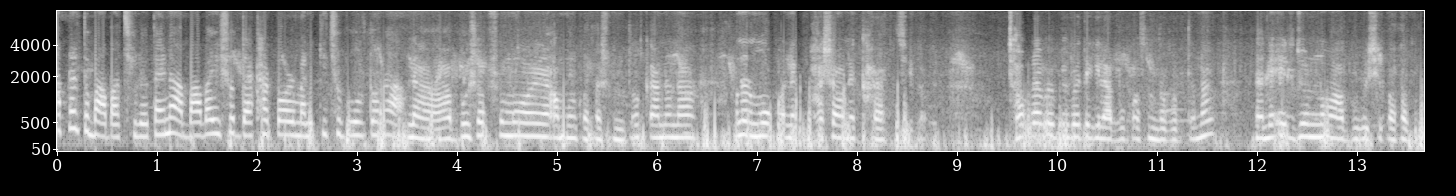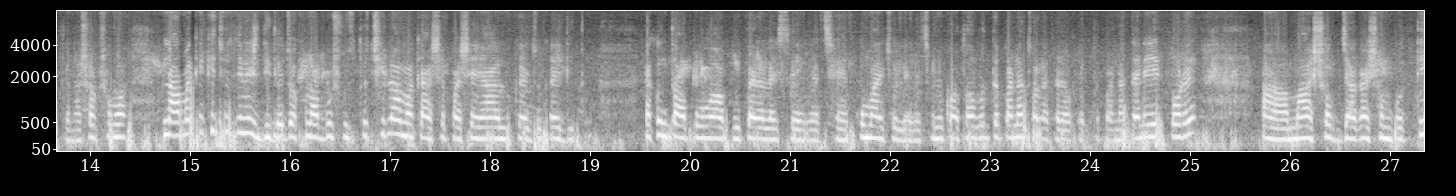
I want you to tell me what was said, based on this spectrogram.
আপনার তো বাবা ছিল তাই না? বাবা এইসব দেখার পর মানে কিছু বলতো না? না আব্বু সবসময় আম্মুর কথা শুনতো কেননা ওনার মুখ অনেক ভাষা অনেক খারাপ ছিল। ঝগড়া বা বিপদে গেলে আব্বু পছন্দ করতো না মানে এর জন্য আব্বু বেশি কথা বলতো না। সবসময় না আমাকে কিছু জিনিস দিত যখন আব্বু সুস্থ ছিল আমাকে আশেপাশে লুকায় জুকায় দিত। এখন তো আপু আপু প্যারালাইজ হয়ে গেছে কুমায় চলে গেছে। উনি কথা বলতে পারে না চলাফেরাও করতে পারে না। তাই এরপরে মা সব জায়গা সম্পত্তি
